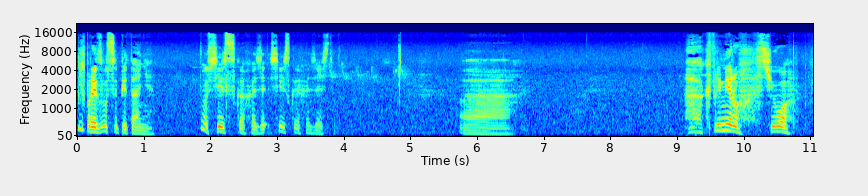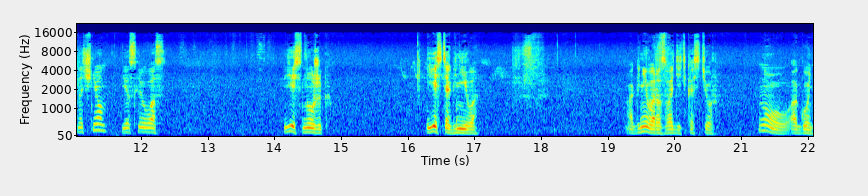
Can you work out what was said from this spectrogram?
и производство питания. Ну, сельское, хозя... сельское хозяйство. А... А, к примеру, с чего начнем? Если у вас есть ножик, есть огниво. Огниво разводить костер. Ну, огонь.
